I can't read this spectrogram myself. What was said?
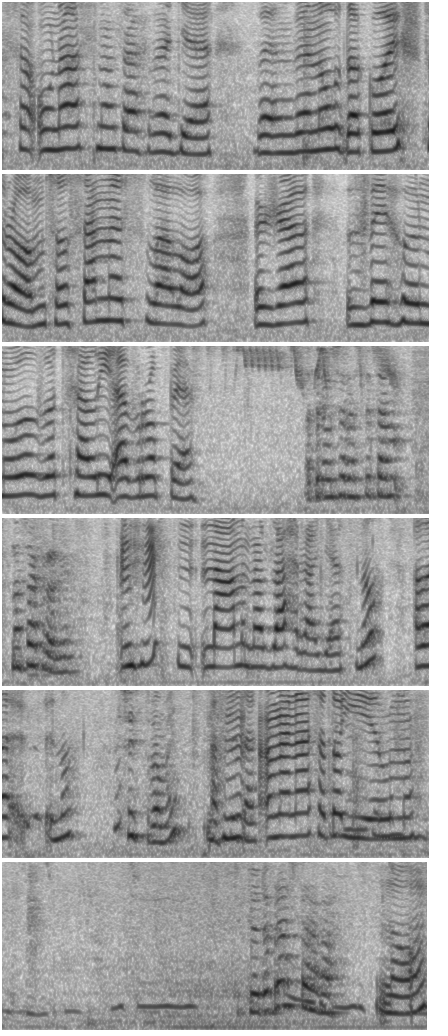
se u nás na zahradě vyvinul takový strom, co se myslelo, že vyhnul v celé Evropě. A ten se roste tam na zahradě. Mhm, nám na zahradě. No, ale no, Tři stromy? asi Mhm, tak. A jmenuje se to Jilm. Tak to je dobrá zpráva. No.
